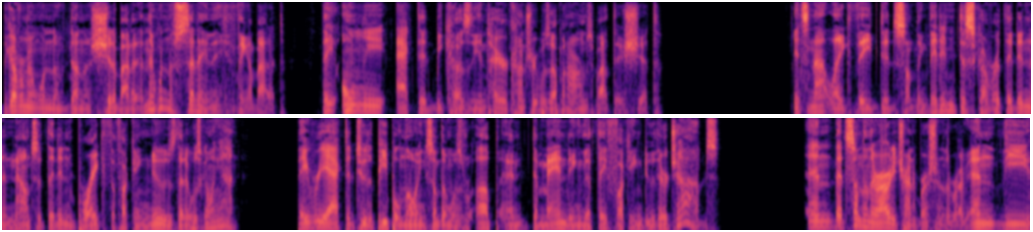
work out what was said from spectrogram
the government wouldn't have done a shit about it, and they wouldn't have said anything about it. They only acted because the entire country was up in arms about this shit. It's not like they did something. They didn't discover it. They didn't announce it. They didn't break the fucking news that it was going on. They reacted to the people knowing something was up and demanding that they fucking do their jobs. And that's something they're already trying to brush under the rug. And the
